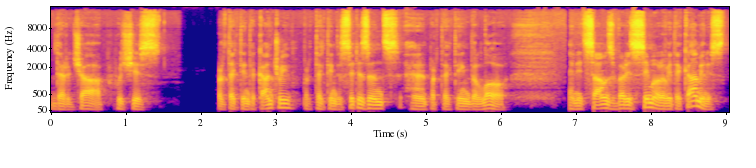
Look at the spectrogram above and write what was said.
their job, which is protecting the country, protecting the citizens, and protecting the law. And it sounds very similar with the communists,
